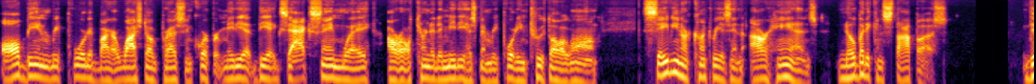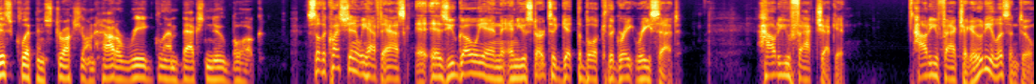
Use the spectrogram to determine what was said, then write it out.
all being reported by our watchdog press and corporate media the exact same way our alternative media has been reporting truth all along. Saving our country is in our hands. Nobody can stop us. This clip instructs you on how to read Glenn Beck's new book. So, the question we have to ask as you go in and you start to get the book, The Great Reset, how do you fact check it? How do you fact check it? Who do you listen to?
